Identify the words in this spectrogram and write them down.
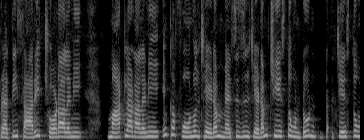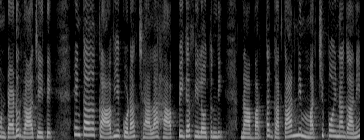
ప్రతిసారి చూడాలని మాట్లాడాలని ఇంకా ఫోనులు చేయడం మెసేజ్లు చేయడం చేస్తూ ఉంటూ చేస్తూ ఉంటాడు రాజ్ అయితే. ఇంకా కావ్య కూడా చాలా హ్యాపీగా ఫీల్ అవుతుంది. నా భర్త గతాన్ని మర్చిపోయినా కానీ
